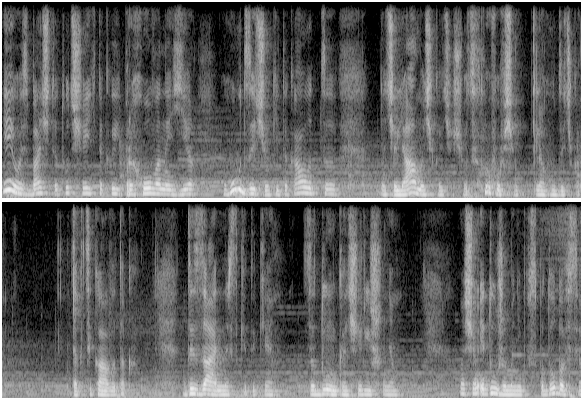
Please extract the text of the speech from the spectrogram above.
І ось бачите, тут ще й такий прихований є гудзичок, і така от, е, наче лямочка, чи що це. Ну, в общем, для гудзичка. Так цікаво, так дизайнерське таке задумка чи рішення. В общем, і дуже мені сподобався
